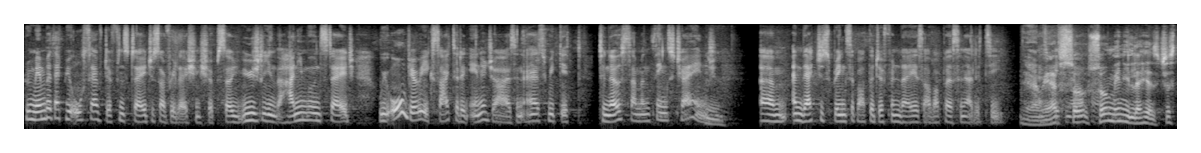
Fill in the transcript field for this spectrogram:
Remember that we also have different stages of relationships. So usually in the honeymoon stage, we're all very excited and energized. And as we get to know someone, things change. Um, and that just brings about the different layers of our personality. Yeah, we have so so many layers. Just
